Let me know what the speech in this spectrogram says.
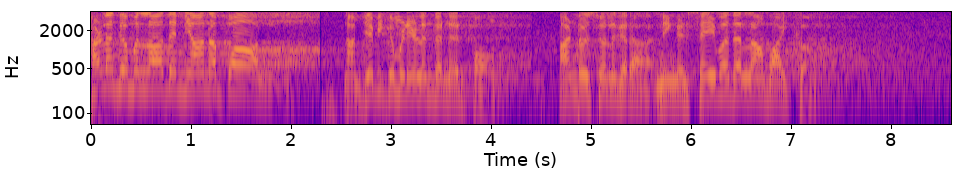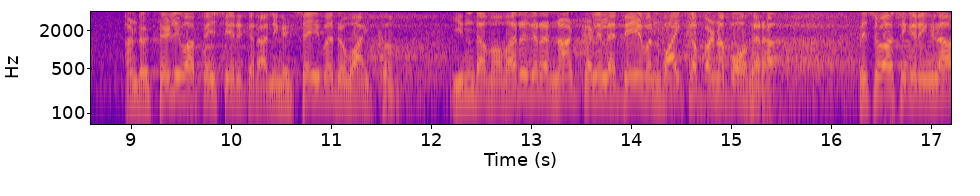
களங்கமில்லாத ஞானப்பால். நாம் ஜெபிக்கும்படி எழுந்து நிற்போம். ஆண்டவர் சொல்லுகிறார் நீங்கள் செய்வதெல்லாம் வாய்க்கும். ஆண்டவர் தெளிவா பேசி இருக்கிறார் நீங்கள் செய்வது வாய்க்கும். இந்த வருகிற நாட்களில் தேவன் வாய்க்க பண்ண போகிறார். விசுவாசிக்கிறீங்களா?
